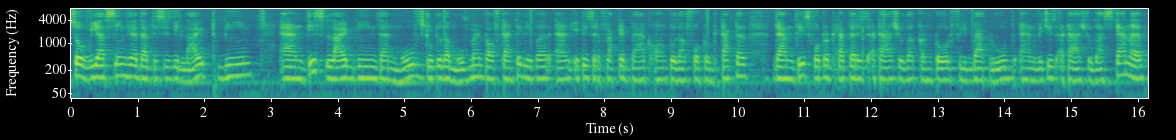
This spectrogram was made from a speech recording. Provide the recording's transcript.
so we are seeing here that this is the light beam and this light beam then moves due to the movement of cantilever and it is reflected back onto the photodetector then this photodetector is attached to the control feedback loop and which is attached to the scanner.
